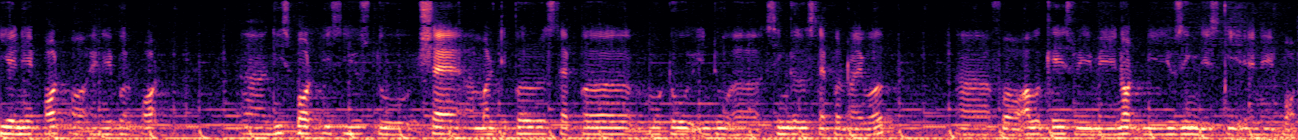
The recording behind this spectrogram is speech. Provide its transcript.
ENA port or enable port. Uh, this port is used to share a multiple stepper motor into a single stepper driver. Uh, for our case we may not be using this ENA port.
